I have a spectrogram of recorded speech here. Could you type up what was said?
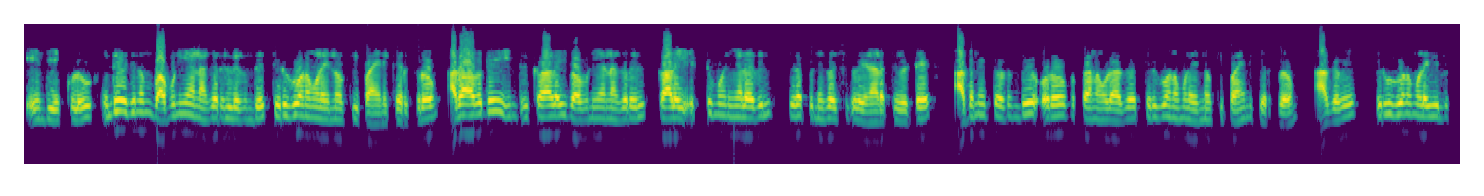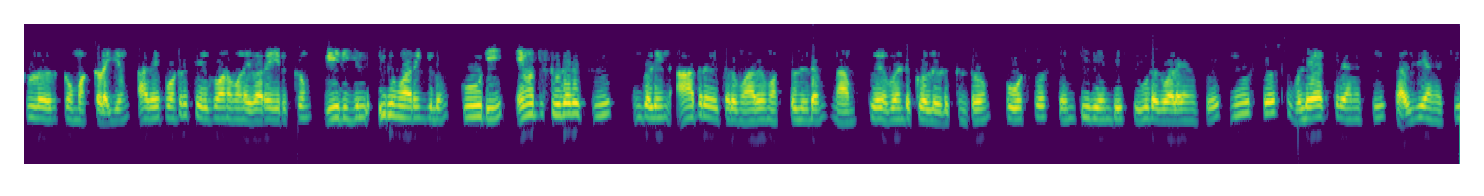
ஏந்திய குழு இன்றைய தினம் வவுனியா நகரிலிருந்து திருகோணமலை நோக்கி பயணிக்க இருக்கிறோம். அதாவது இன்று காலை வவுனியா நகரில் காலை எட்டு மணி அளவில் சிறப்பு நிகழ்ச்சிகளை நடத்திவிட்டு அதனைத் தொடர்ந்து ஒரவப்பத்தான ஊடாக திருகோணமலை நோக்கி பயணிக்க இருக்கிறோம். ஆகவே திருகோணமலையில் இருக்கும் மக்களையும் அதே போன்று திருகோணமலை வரை இருக்கும் வீதியில் இருமருங்கிலும் கூடி எமது சுடருக்கு உங்களின் ஆதரவை தருமாறு மக்களிடம் நாம் வேண்டுகோள் விடுக்கின்றோம். ஸ்போர்ட்ஸ் போஸ்ட் ஊடக வலையமைப்பு நியூஸ் போஸ்ட் விளையாட்டுத்துறை அமைச்சு கல்வி அமைச்சு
